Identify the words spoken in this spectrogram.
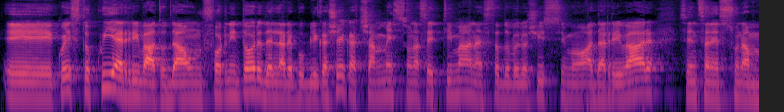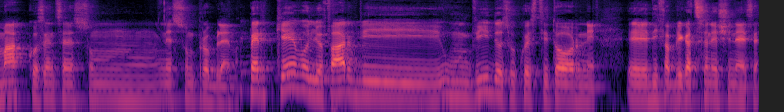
e questo qui è arrivato da un fornitore della Repubblica Ceca, ci ha messo una settimana, è stato velocissimo ad arrivare senza nessun ammacco, senza nessun, nessun problema. Perché voglio farvi un video su questi torni? Eh, di fabbricazione cinese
